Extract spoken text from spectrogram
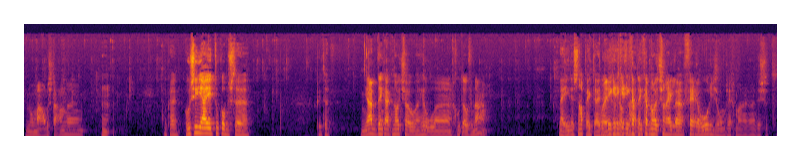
normaal bestaan. eh. Oké. Hoe zie jij je toekomst, Pieter? Ja, daar denk ik eigenlijk nooit zo heel eh, goed over na. Nee, dat snap ik. Maar ik, ik, ik, heb, ik heb nooit zo'n hele verre horizon, zeg maar. Eh, Dus het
